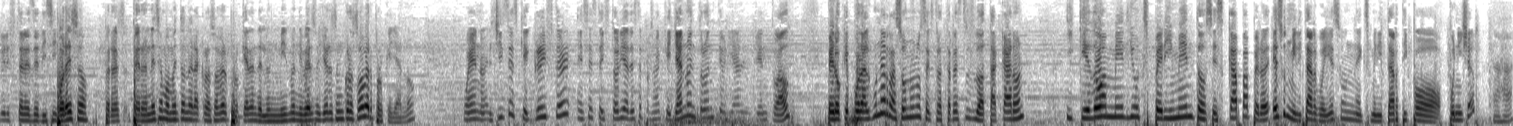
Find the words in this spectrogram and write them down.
Grifter es de DC. Por eso, pero es- pero en ese momento no era crossover porque eran del mismo universo y ahora es un crossover porque ya no. Bueno, el chiste es que Grifter es esta historia de este personaje que ya no entró en teoría al Gen 12, pero que por alguna razón unos extraterrestres lo atacaron y quedó a medio experimento. Se escapa, pero es un militar, güey, es un ex militar tipo Punisher. Ajá.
